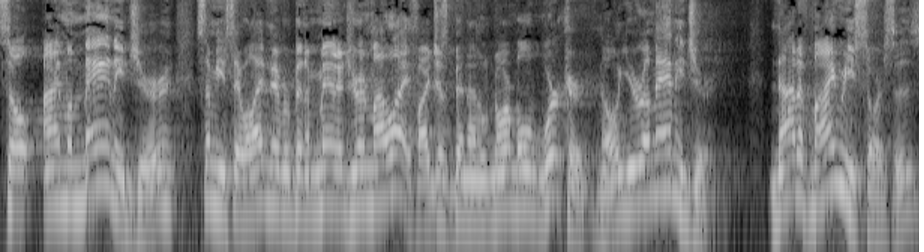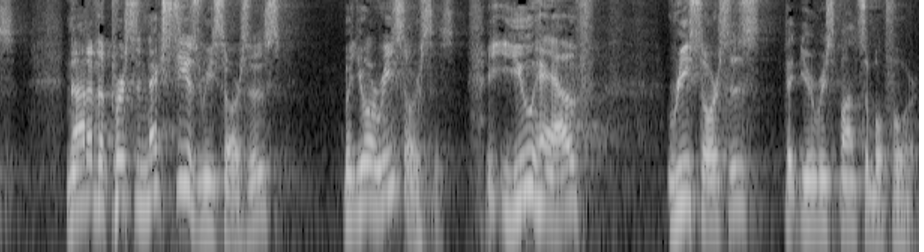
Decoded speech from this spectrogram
So I'm a manager. Some of you say, well, I've never been a manager in my life. I've just been a normal worker. No, you're a manager. Not of my resources, not of the person next to you's resources, but your resources. You have resources that you're responsible for.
